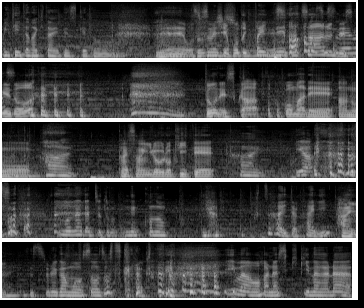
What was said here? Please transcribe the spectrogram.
見ていただきたいですけど。ねえおすすめシーン本当いっぱいねたくさんあるんですけど。どうですか？ここまであのはい。大さんいろいろ聞いて。はい。いや、もうなんかちょっとね、この、いや、靴履いた回？はい、はいそれがもう想像つかなくて。今お話聞きながら、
